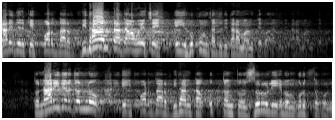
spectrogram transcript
নারীদেরকে পর্দার বিধানটা দেওয়া হয়েছে, এই হুকুমটা যদি তারা মানতে পারে। তো নারীদের জন্য এই পর্দার বিধানটা অত্যন্ত জরুরি এবং গুরুত্বপূর্ণ।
